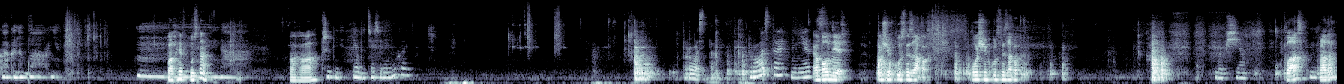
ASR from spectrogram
Как она пахнет. Пахнет вкусно? Да. Ага. Пшикни. Я буду тебя сегодня нюхать. Просто. Просто нет. Обалдеть. Очень вкусный запах. Очень вкусный запах. слов. Вообще. Класс, Мгм. правда?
